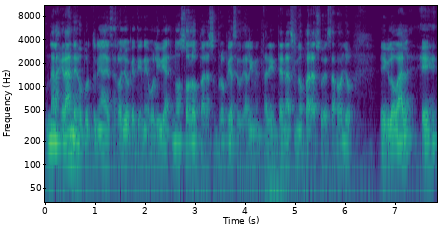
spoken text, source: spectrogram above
una de las grandes oportunidades de desarrollo que tiene Bolivia, no solo para su propia seguridad alimentaria interna, sino para su desarrollo eh, global, es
